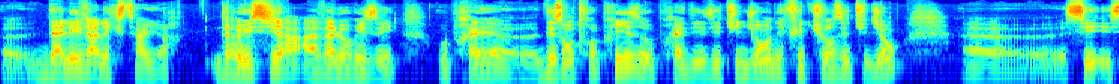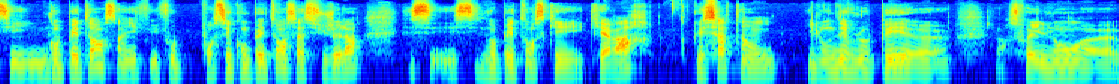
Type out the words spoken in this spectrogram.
d'aller vers l'extérieur, de réussir à valoriser auprès des entreprises, auprès des étudiants, des futurs étudiants. c'est une compétence, hein, il faut pour ces compétences à ce sujet-là, c'est une compétence qui est rare, que certains ont. Ils l'ont développé, euh, alors soit ils l'ont euh,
